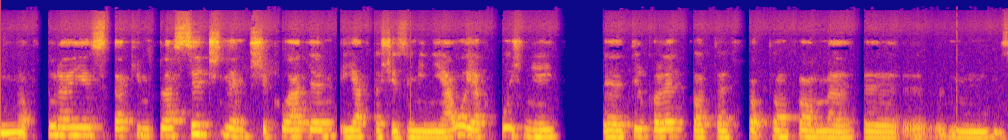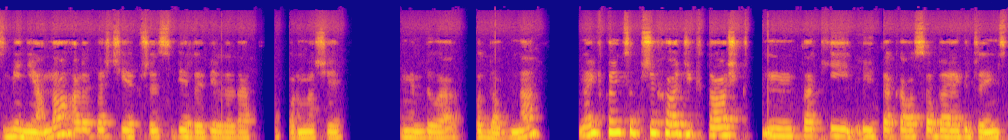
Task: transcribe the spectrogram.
no, która jest takim klasycznym przykładem, jak to się zmieniało, jak później tylko lekko tę tą formę e, e, zmieniano, ale właściwie przez wiele, wiele lat ta forma się była podobna. No i w końcu przychodzi ktoś, taki, taka osoba jak James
